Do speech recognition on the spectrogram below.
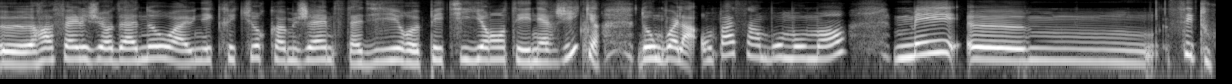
Euh, Raphaël Giordano a une écriture comme j'aime, c'est-à-dire euh, pétillante et énergique. Donc voilà, on passe un bon moment, mais euh, c'est tout.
